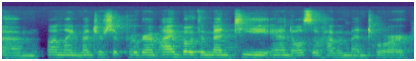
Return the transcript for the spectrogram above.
um, online mentorship program. I'm both a mentee and also have a mentor.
